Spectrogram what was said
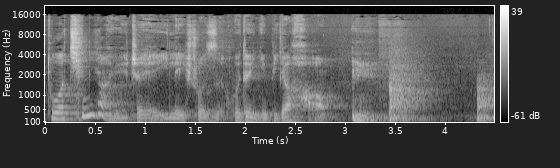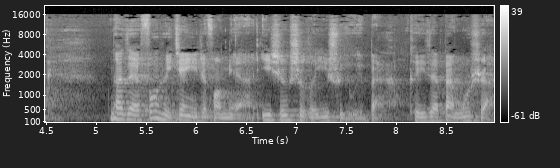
多倾向于这一类数字，会对你比较好。那在风水建议这方面啊，一生适合以水为伴，可以在办公室啊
